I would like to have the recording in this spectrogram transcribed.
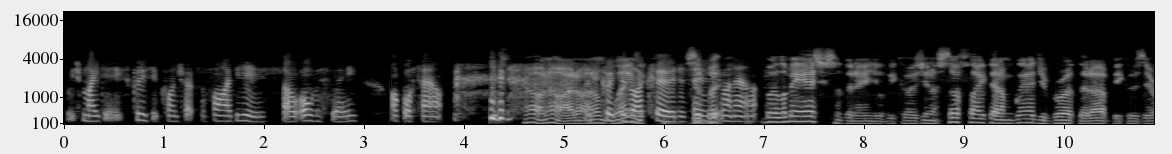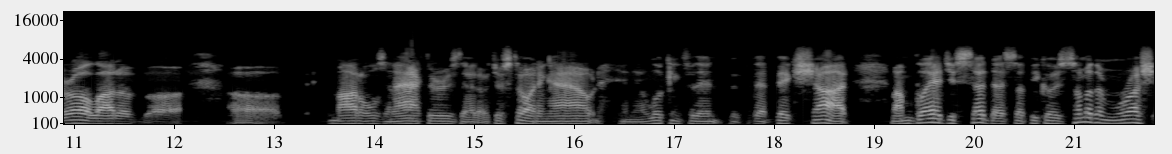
which made it an exclusive contract for five years. So obviously I got out Oh no, I don't. I as don't quick blame as I could as So, soon as it ran out. But let me ask you something, Angel, because you know stuff like that. I'm glad you brought that up because there are a lot of uh, uh, models and actors that are just starting out and they're looking for that that big shot. I'm glad you said that stuff because some of them rush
